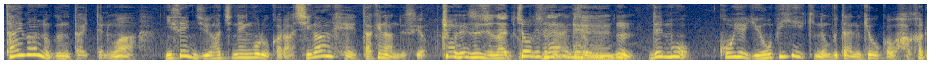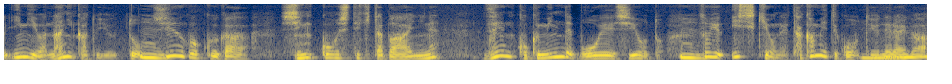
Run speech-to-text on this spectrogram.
台湾の軍隊っていうのは2018年頃から志願兵だけなんですよ。徴兵制じゃないってこ徴兵とですね。じゃないんですよ、ええ。うん、でもこういう予備役の部隊の強化を図る意味は何かというと、うん。中国が侵攻してきた場合にね全国民で防衛しようと、うん。そういう意識をね高めていこうという狙いが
